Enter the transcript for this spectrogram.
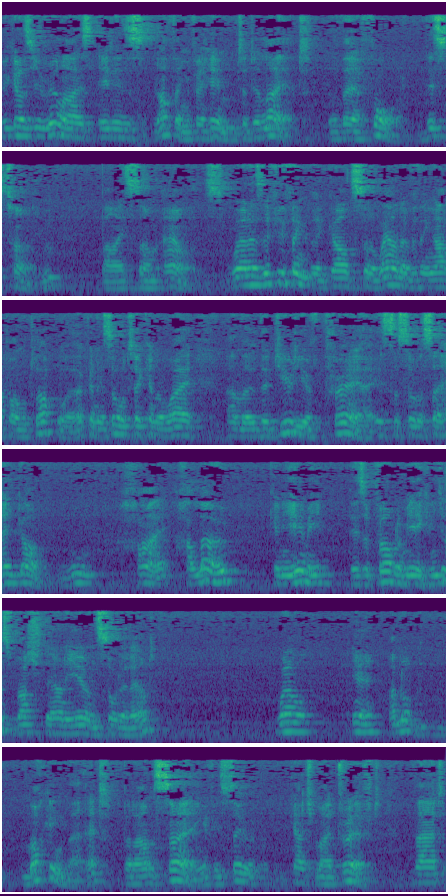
because you realize it is nothing for him to delay it. Therefore, this time, by some hours. Whereas if you think that God's sort of wound everything up on clockwork and it's all ticking away and the, the duty of prayer is to sort of say, hey God, hi, hello, can you hear me? There's a problem here. Can you just rush down here and sort it out? Well, yeah, I'm not mocking that, but I'm saying, if you see, catch my drift, that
